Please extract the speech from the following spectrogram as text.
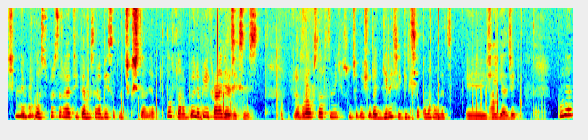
Şimdi burada Supercell ID'den mesela bir hesapla çıkıştan yaptıktan sonra böyle bir ekrana geleceksiniz. Şöyle Brawl Stars'ın iki sunacak ve şurada girişe giriş yapmadan oynat e, şey gelecek. Buradan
